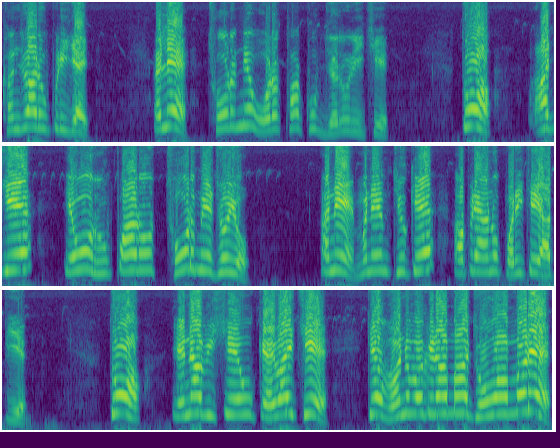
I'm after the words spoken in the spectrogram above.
ખંજવાળ ઉપડી જાય. એટલે છોડને ઓળખવા ખૂબ જરૂરી છે. તો આજે એવો રૂપાળો છોડ મેં જોયો. અને મને એમ થયું કે આપણે આનો પરિચય આપીએ. તો એના વિશે એવું કહેવાય છે કે વનવગડામાં જોવા મળે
